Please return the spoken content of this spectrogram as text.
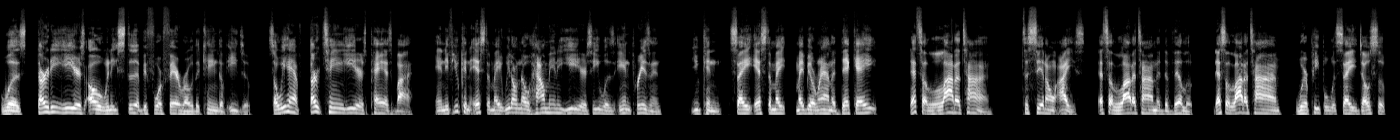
was 30 years old when he stood before Pharaoh, the king of Egypt. So we have 13 years passed by. And if you can estimate, we don't know how many years he was in prison. You can say, estimate maybe around a decade. That's a lot of time to sit on ice. That's a lot of time to develop. That's a lot of time where people would say Joseph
